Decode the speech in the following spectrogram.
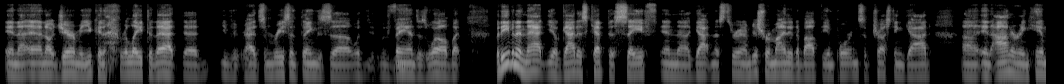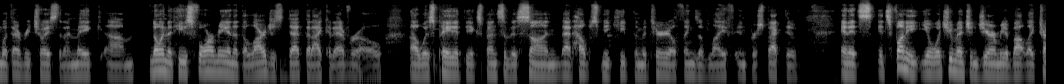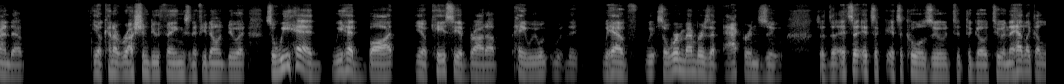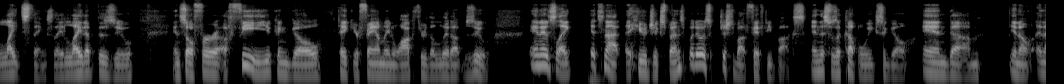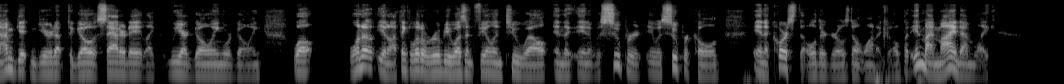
and I, I know Jeremy, you can relate to that. Uh, you've had some recent things uh, with with vans as well, but but even in that, you know, God has kept us safe and uh, gotten us through. And I'm just reminded about the importance of trusting God uh, and honoring Him with every choice that I make, um, knowing that He's for me and that the largest debt that I could ever owe uh, was paid at the expense of His Son. That helps me keep the material things of life in perspective. And it's it's funny, you know, what you mentioned, Jeremy, about like trying to you know kind of rush and do things and if you don't do it. So we had we had bought you know casey had brought up hey we we, we have we, so we're members at akron zoo. So it's a it's a it's a, it's a cool zoo to, to go to. And they had like a lights thing. So they light up the zoo. And so for a fee you can go take your family and walk through the lit up zoo. And it's like it's not a huge expense but it was just about 50 bucks. And this was a couple weeks ago. And um you know and i'm getting geared up to go saturday. Like we are going we're going. Well one of you know i think little ruby wasn't feeling too well and the and it was super it was super cold. And of course the older girls don't want to go but in my mind i'm like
